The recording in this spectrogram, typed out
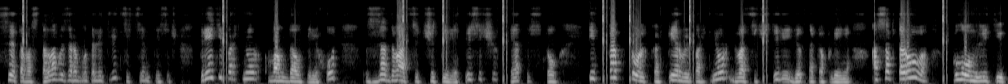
с этого стола вы заработали 37 тысяч. Третий партнер вам дал переход – за 24 тысячи в пятый стол. И как только первый партнер 24 идет накопление, а со второго клон летит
